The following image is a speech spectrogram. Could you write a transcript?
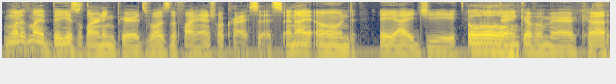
one of my biggest learning periods was the financial crisis, and I owned AIG, Oh. Bank of America,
